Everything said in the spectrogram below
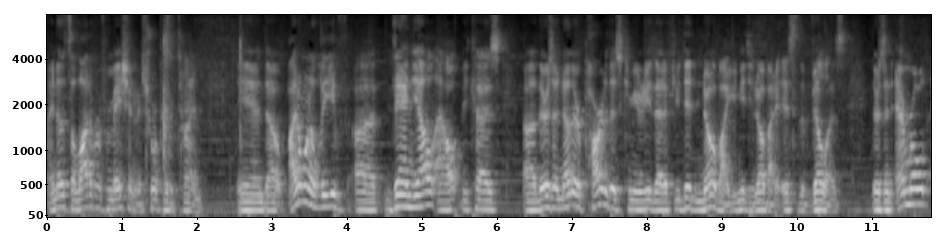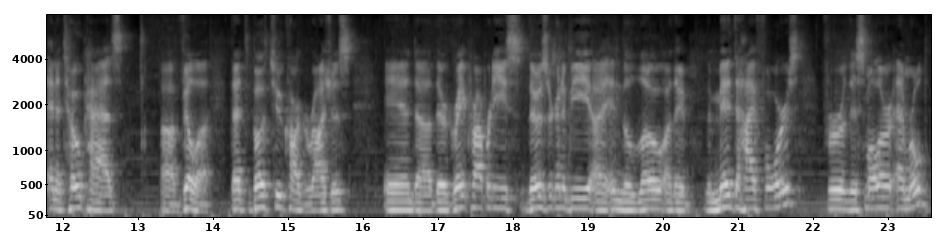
I know it's a lot of information in a short period of time. And uh, I don't want to leave uh, Danielle out because uh, there's another part of this community that if you didn't know about, you need to know about it. It's the villas. There's an emerald and a topaz uh, villa that's both two car garages and uh, they're great properties. Those are going to be uh, in the low, uh, the, the mid to high fours for the smaller emerald.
